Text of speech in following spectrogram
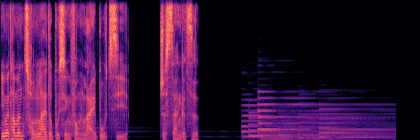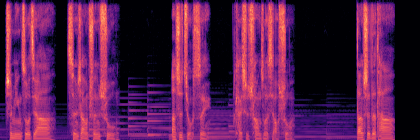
因为他们从来都不信奉“来不及”这三个字。知名作家村上春树，二十九岁开始创作小说。当时的他，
